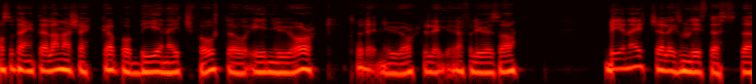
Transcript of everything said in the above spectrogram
og så tenkte jeg la meg sjekke på B&H Photo i New York, jeg tror det er New York det ligger, iallfall i USA. B&H er liksom de største,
